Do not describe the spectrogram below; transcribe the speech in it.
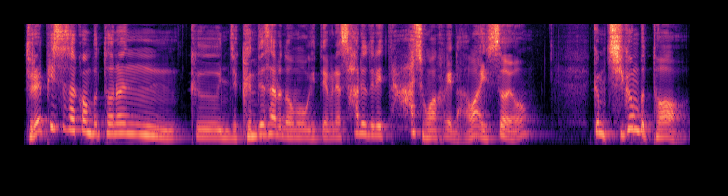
드레피스 사건부터는 그 이제 근대사로 넘어오기 때문에 사료들이 다 정확하게 나와 있어요. 그럼 지금부터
